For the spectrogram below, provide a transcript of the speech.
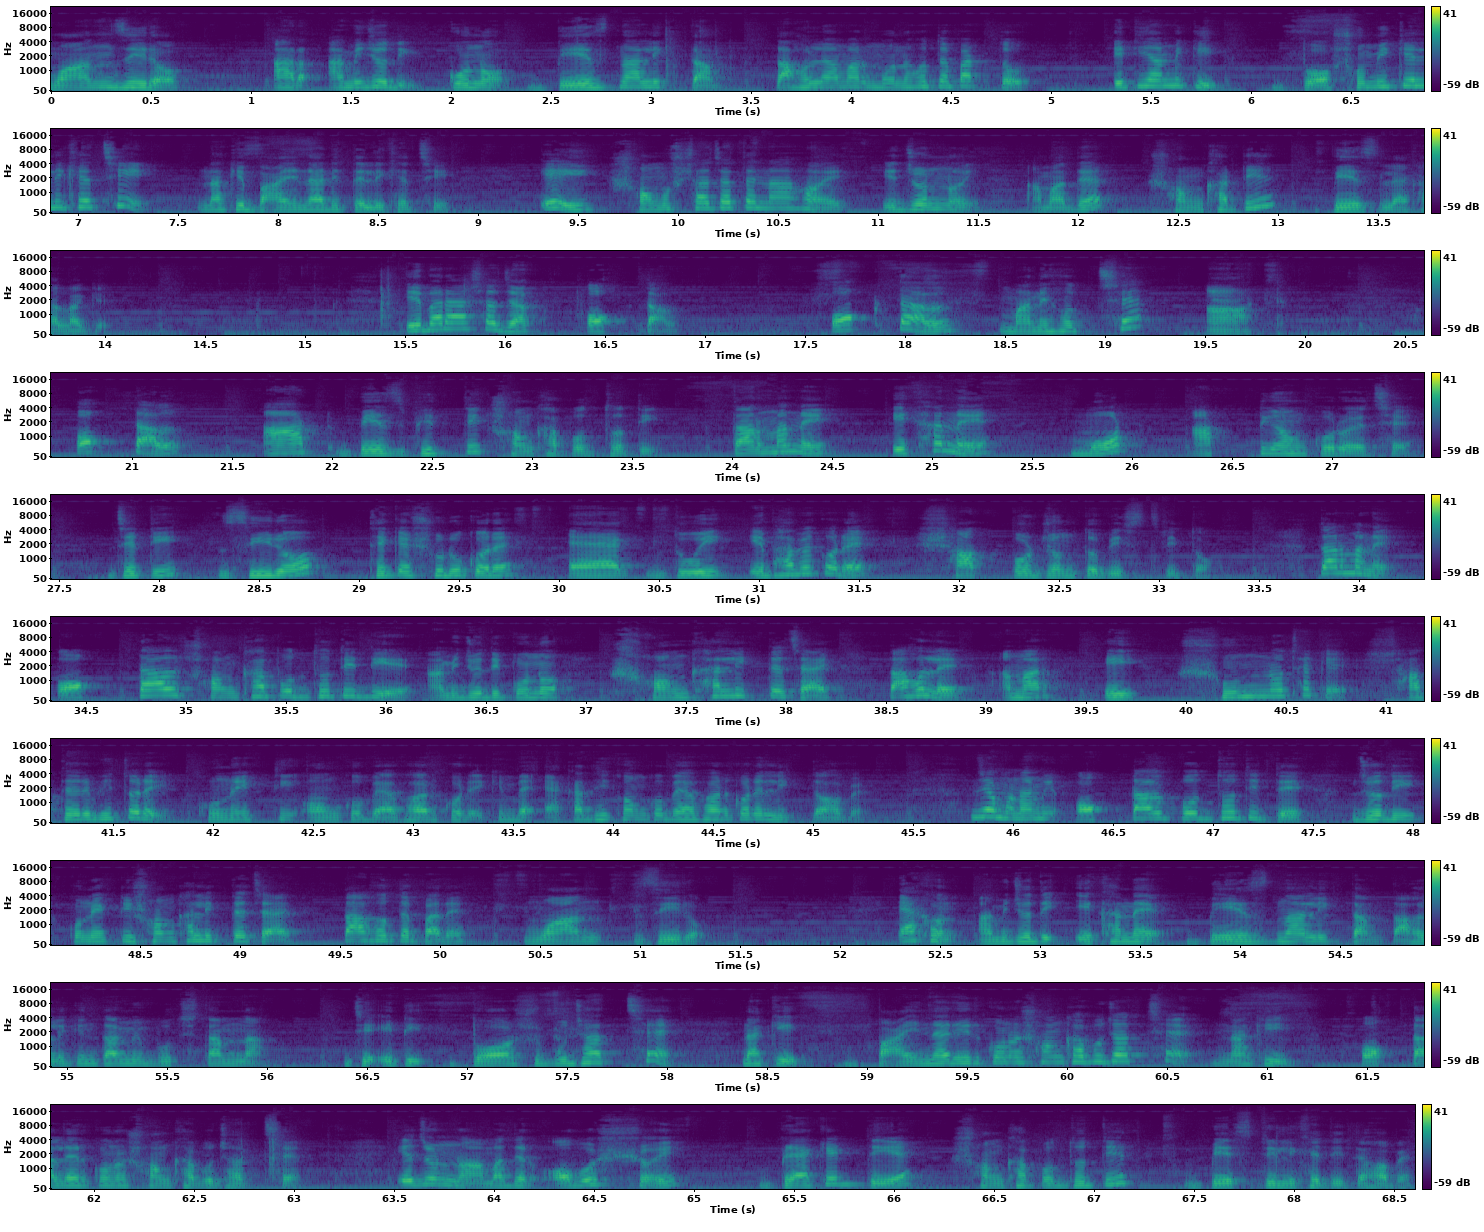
ওয়ান জিরো, আর আমি যদি কোনো বেজ না লিখতাম, তাহলে আমার মনে হতে পারতো এটি আমি কি দশমিকে লিখেছি নাকি বাইনারিতে লিখেছি? এই সমস্যা যাতে না হয়, এজন্যই আমাদের সংখ্যাটির বেজ লেখা লাগে। এবারে আসা যাক অক্টাল। অক্টাল মানে হচ্ছে আট। অক্টাল আট বেজ ভিত্তিক সংখ্যা পদ্ধতি। তার মানে এখানে মোট আটটি অঙ্ক রয়েছে, যেটি জিরো থেকে শুরু করে এক, দুই, এভাবে করে সাত পর্যন্ত বিস্তৃত। তার মানে অক্টাল সংখ্যা পদ্ধতি দিয়ে আমি যদি কোনো সংখ্যা লিখতে চাই, তাহলে আমার এই শূন্য থেকে সাতের ভিতরেই কোনো একটি অঙ্ক ব্যবহার করে কিংবা একাধিক অঙ্ক ব্যবহার করে লিখতে হবে। যেমন আমি অক্টাল পদ্ধতিতে যদি কোনো একটি সংখ্যা লিখতে চাই, তা হতে পারে ওয়ান, জিরো। এখন আমি যদি এখানে বেজ না লিখতাম, তাহলে কিন্তু আমি বুঝতাম না যে এটি দশ বুঝাচ্ছে, নাকি বাইনারির কোনো সংখ্যা বোঝাচ্ছে, নাকি অক্টালের কোনো সংখ্যা বোঝাচ্ছে। এজন্য আমাদের অবশ্যই ব্র্যাকেট দিয়ে সংখ্যা পদ্ধতির বেসটি লিখে দিতে হবে।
